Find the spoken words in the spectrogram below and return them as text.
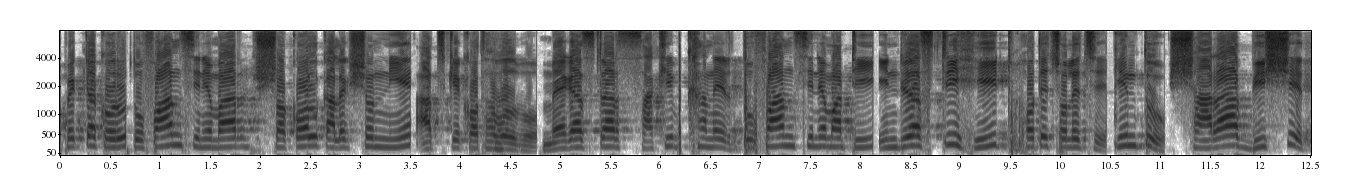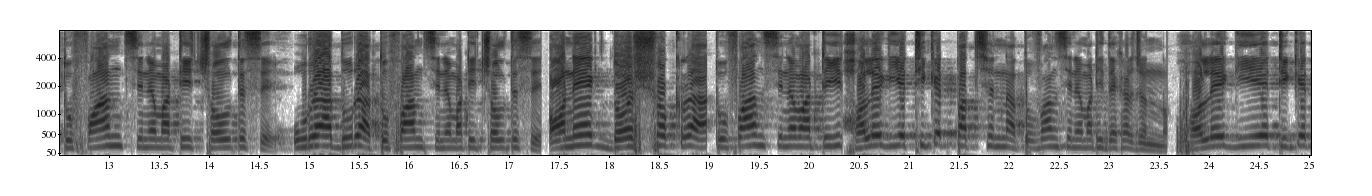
অপেক্ষা করুন, তুফান সিনেমার সকল কালেকশন নিয়ে আজকে কথা বলব। মেগাস্টার সাকিব খানের তুফান সিনেমাটি ইন্ডাস্ট্রি হিট হতে চলেছে। কিন্তু সারা বিশ্বে তুফান সিনেমাটি চলতেছে, উড়াদুরা তুফান সিনেমাটি চলতেছে। অনেক দর্শকরা তুফান সিনেমাটি হলে গিয়ে টিকিট পাচ্ছেন না তুফান সিনেমাটি দেখার জন্য। হলে গিয়ে টিকিট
